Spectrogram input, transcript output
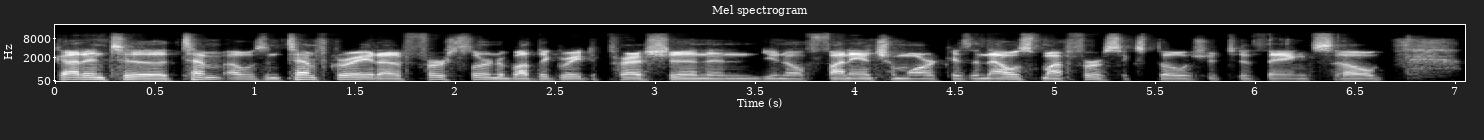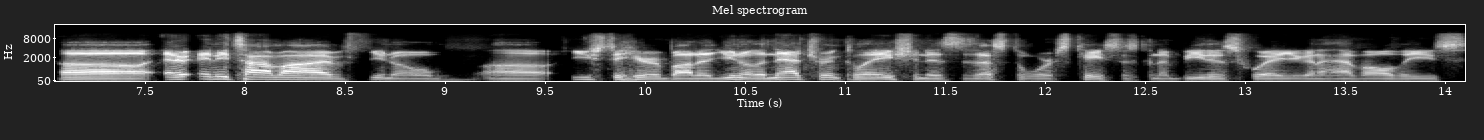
got into temp, I was in tenth grade. I first learned about the Great Depression and you know financial markets, and that was my first exposure to things. So, uh, anytime I've you know uh, used to hear about it, you know, the natural inclination is, is that's the worst case. It's going to be this way. You're going to have all these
